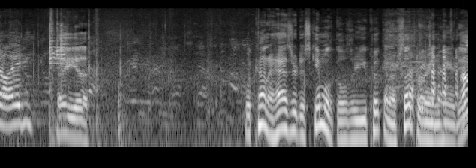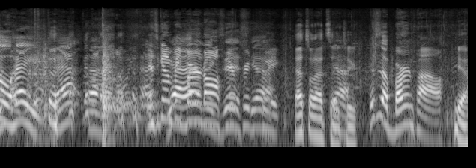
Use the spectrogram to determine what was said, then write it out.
tell Aiden? Hey, uh, what kind of hazardous chemicals are you cooking our supper in here, dude? Oh, hey, that. Uh, It's gonna Yeah, be burned that off here pretty yeah. quick. That's what I'd say yeah. too. This is a burn pile. Yeah.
